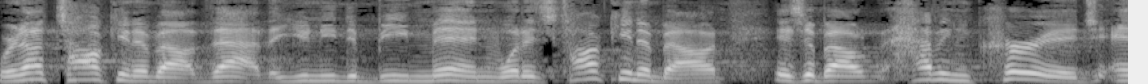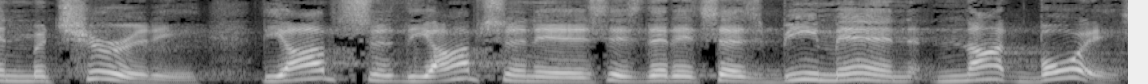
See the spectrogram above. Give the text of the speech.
We're not talking about that, that you need to be men. What it's talking about is about having courage and maturity. The option, the option is, is that it says be men, not boys.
